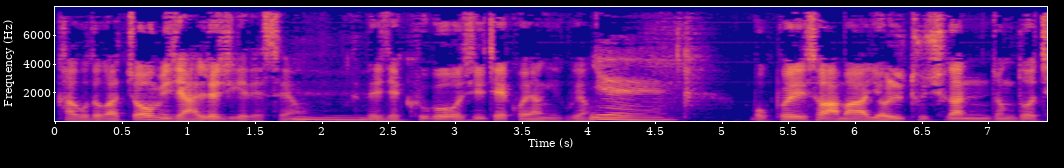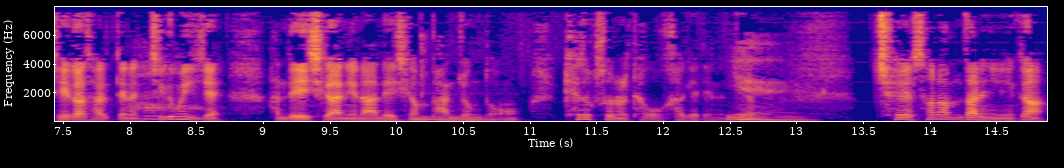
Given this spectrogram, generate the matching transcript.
가구도가 좀 이제 알려지게 됐어요. 음. 근데 이제 그곳이 제 고향이고요. 예. 목포에서 아마 12시간 정도 제가 살 때는 지금은 이제 한 4시간이나 4시간 반 정도 계속선을 타고 가게 되는데요. 예. 최서남단이니까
